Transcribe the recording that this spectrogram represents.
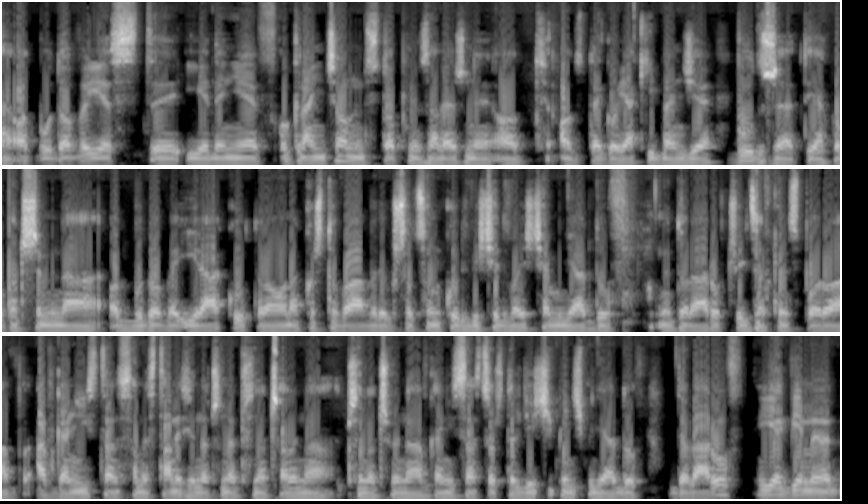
odbudowy jest y, jedynie w ograniczonym stopniu zależny od, od tego, jaki będzie budżet. Jak popatrzymy na odbudowę Iraku, to ona kosztowała według szacunku 220 miliardów dolarów, czyli całkiem sporo. Afganistan, same Stany Zjednoczone przeznaczały na, przeznaczyły na Afganistan 145 miliardów dolarów. I jak wiemy,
